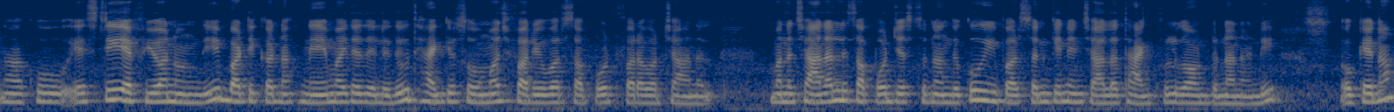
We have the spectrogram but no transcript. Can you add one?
నాకు ఎస్టీఎఫ్యూ అని ఉంది బట్ ఇక్కడ నాకు నేమ్ అయితే తెలీదు. Thank you so much for your support for our channel మన ఛానల్ని సపోర్ట్ చేస్తున్నందుకు ఈ పర్సన్కి నేను చాలా థ్యాంక్ఫుల్గా ఉంటున్నానండి. ఓకేనా?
